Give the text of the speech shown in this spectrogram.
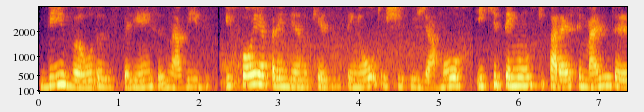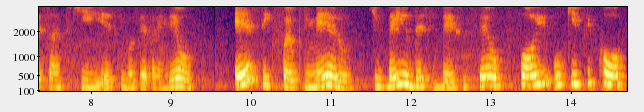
viva outras experiências na vida e foi aprendendo que existem outros tipos de amor e que tem uns que parecem mais interessantes que esse que você aprendeu, esse que foi o primeiro que veio desse berço seu foi o que ficou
